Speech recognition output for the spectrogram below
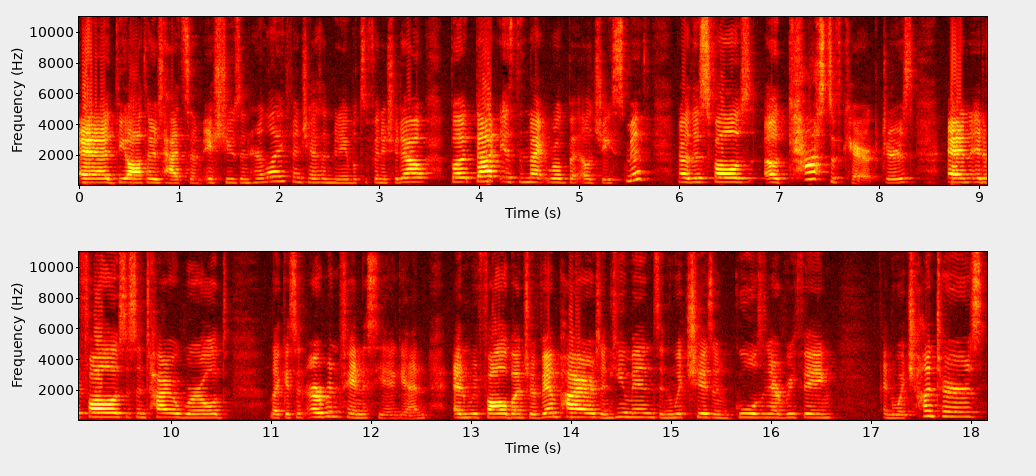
And the author's had some issues in her life and she hasn't been able to finish it out. But that is The Night World by L.J. Smith. Now this follows a cast of characters and it follows this entire world like it's an urban fantasy again and we follow a bunch of vampires and humans and witches and ghouls and everything and witch hunters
